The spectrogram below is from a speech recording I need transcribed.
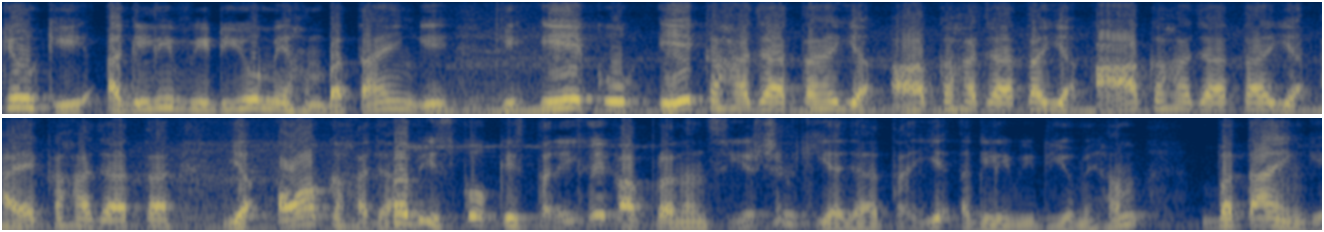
क्योंकि अगली वीडियो में हम बताएँगे कि ए को ए कहा जाता है, या आ कहा जाता है, या आ कहा जाता है, या आय कहा जाता है, या अ कहा जाता है। अब इसको किस तरीके का प्रोनाउंसिएशन किया जाता है, ये अगली वीडियो में हम बताएँगे।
